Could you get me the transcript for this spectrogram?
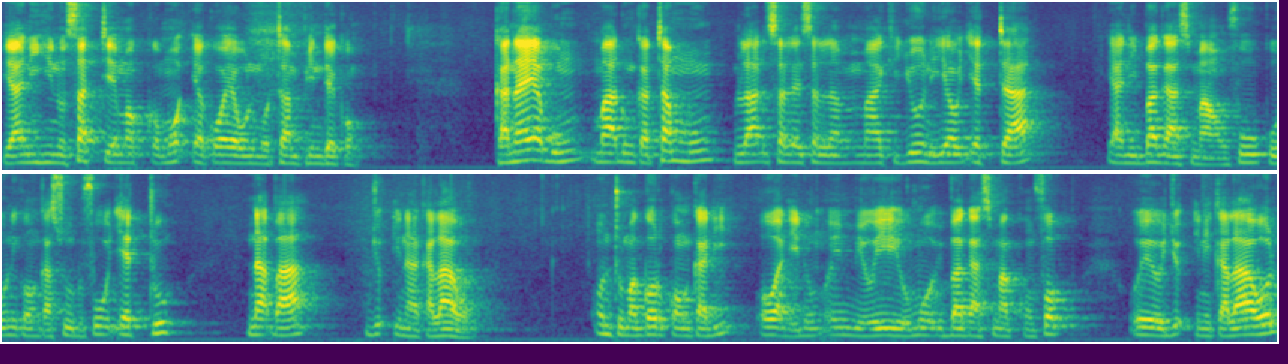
yani hino satti e makko moƴƴa ko yawni mo tampinde ko. Kanaya ɗum ma ɗum ka tammum laaɗo salah sallam maki joni yaw ƴetta yani bagage ma on fof kowoni kon ka suudu fo ƴettu naɓa juɗɗina ka lawol on tuma gorkon kadi o waɗi ɗum o yimɓe o yehi o moɓi bagage makko fof o yehi o juɗɗini ka lawol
